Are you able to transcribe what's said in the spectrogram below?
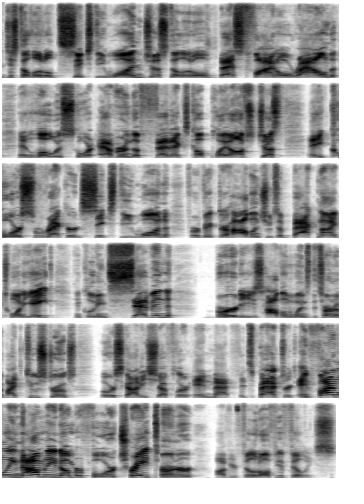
Eh, Just a little 61, just a little best final round and lowest score ever in the FedEx Cup playoffs. Just a course record 61 for Victor Hovland. Shoots a back 928, including seven birdies. Hovland wins the tournament by two strokes over Scottie Scheffler and Matt Fitzpatrick. And finally, nominee number four, Trea Turner of your Philadelphia Phillies.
